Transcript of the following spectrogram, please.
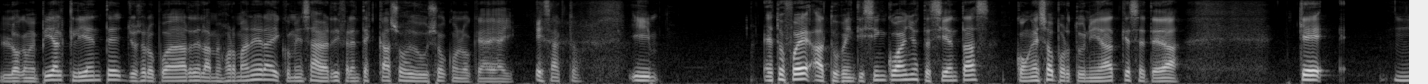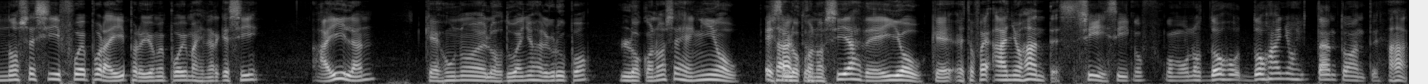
lo que me pida el cliente yo se lo pueda dar de la mejor manera y comienzas a ver diferentes casos de uso con lo que hay ahí? Exacto. Y esto fue a tus 25 años, te sientas con esa oportunidad que se te da. Que no sé si fue por ahí, pero yo me puedo imaginar que sí. A Ilan, que es uno de los dueños del grupo, lo conoces en EO. O sea, lo conocías de EO, que esto fue años antes. Sí, sí, co- como unos dos, dos años y tanto antes. Ajá,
